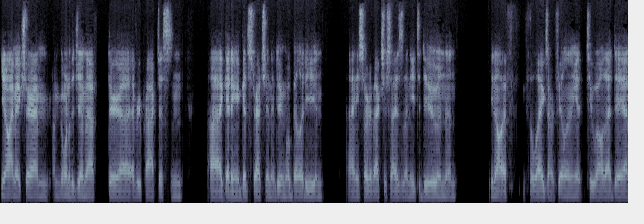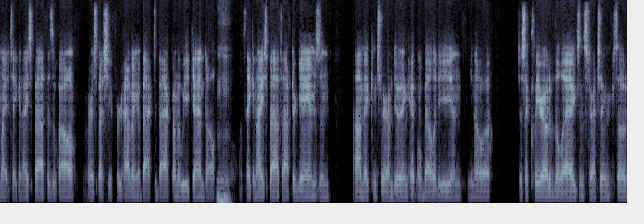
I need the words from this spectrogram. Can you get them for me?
you know i make sure i'm i'm going to the gym after uh, every practice and uh, getting a good stretch in and doing mobility and uh, any sort of exercises I need to do. And then, you know, if, if the legs aren't feeling it too well that day, I might take an ice bath as well, or especially if we're having a back to back on the weekend, I'll, mm-hmm. I'll, take an ice bath after games and uh, making sure I'm doing hip mobility and, you know, uh, just a clear out of the legs and stretching. So,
